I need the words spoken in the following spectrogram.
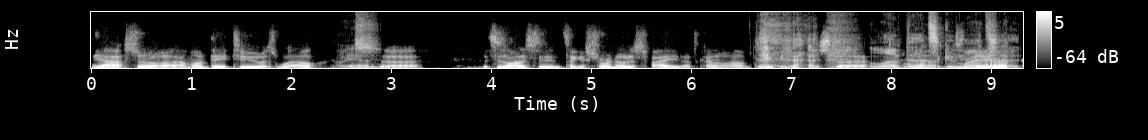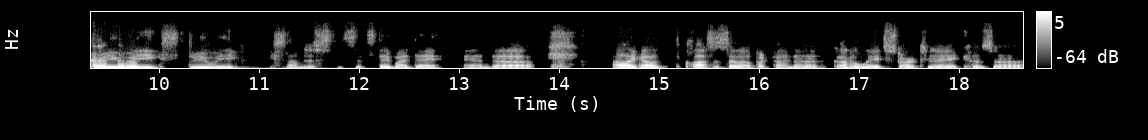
Yeah, so uh, I'm on day two as well, Nice. and uh, this is honestly it's like a short notice fight. That's kind of how I'm taking it. Just uh, Love that. That's a good Yeah. three, three weeks, three weeks. I'm just it's, it's day by day, and uh, I like how the class is set up. I kind of got a late start today because uh,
